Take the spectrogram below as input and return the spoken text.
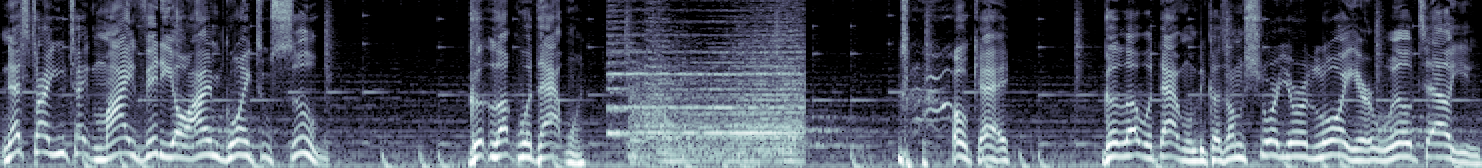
next time you take my video, I'm going to sue. Good luck with that one. okay. Good luck with that one because I'm sure your lawyer will tell you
